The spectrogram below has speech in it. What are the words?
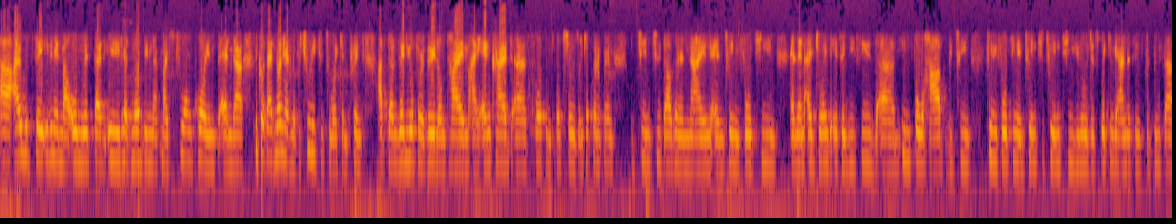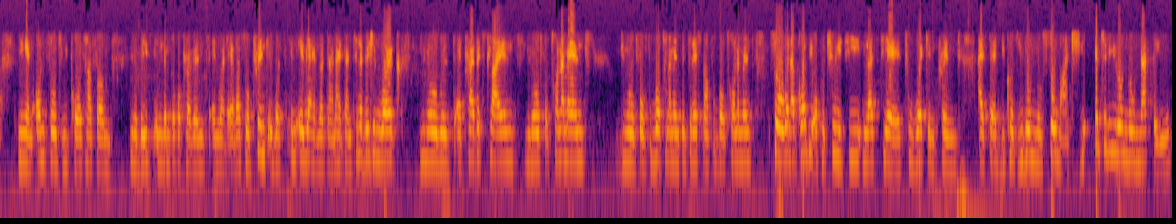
uh, I would say even in my own words that it has not been like my strong point and uh, because I've not had an opportunity to work in print. I've done radio for a very long time. I anchored uh, sports and sports shows on Top FM between 2009 and 2014 and then I joined SABC's um, Info Hub between 2014 and 2020, you know, just working behind the scenes producer, being an on-field reporter from you know, based in Limpopo province and whatever. So print was an area I have not done. I had done television work, you know, with uh, private clients, you know, for tournaments, you know, for football tournaments, international football tournaments. So when I got the opportunity last year to work in print, I said, because you don't know so much, you, actually you don't know nothing.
